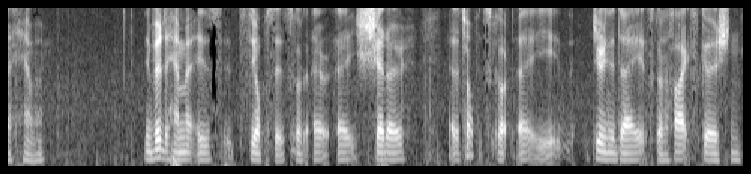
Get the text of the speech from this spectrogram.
a hammer. The inverted hammer is it's the opposite. It's got a, a, shadow at the top. It's got a during the day. It's got a high excursion,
